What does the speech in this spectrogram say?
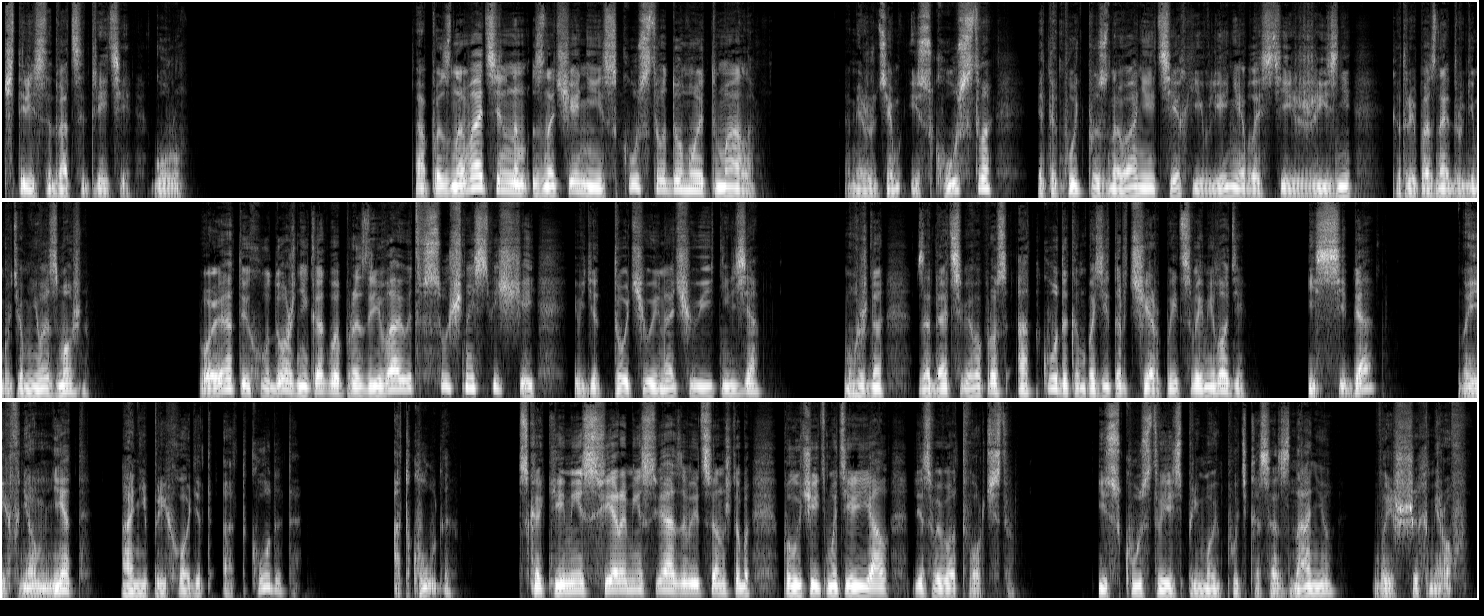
423. Гуру. О познавательном значении искусства думают мало, а между тем искусство — это путь познавания тех явлений областей жизни, которые познать другим путем невозможно. Поэт и художник как бы прозревают в сущность вещей и видят то, чего иначе увидеть нельзя. Можно задать себе вопрос, откуда композитор черпает свои мелодии? Из себя? Но их в нем нет, они приходят откуда-то. Откуда? С какими сферами связывается он, чтобы получить материал для своего творчества? Искусство есть прямой путь к осознанию высших миров.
